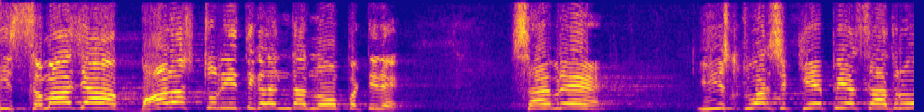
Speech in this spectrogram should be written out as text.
ಈ ಸಮಾಜ ಬಹಳಷ್ಟು ರೀತಿಗಳಿಂದ ನೋವುಪಟ್ಟಿದೆ. ಸಾಹೇಬ್ರೆ, ಇಷ್ಟು ವರ್ಷ ಕೆ ಪಿ ಎಸ್ ಆದರೂ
